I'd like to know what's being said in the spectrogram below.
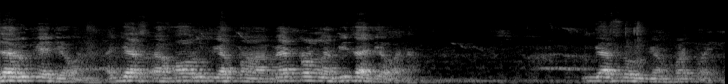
હજાર રૂપિયા દેવાના. અગિયાર સો રૂપિયા પેટ્રોલના બીજા દેવાના. અગિયારસો રૂપિયા પડતો હોય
